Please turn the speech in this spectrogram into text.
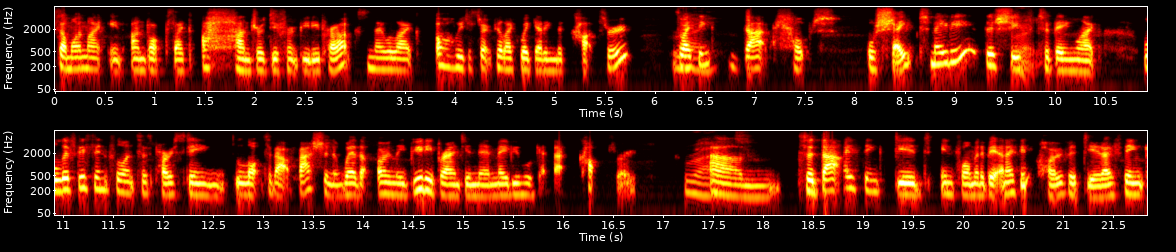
someone might in- unbox like a hundred different beauty products and they were like, oh, we just don't feel like we're getting the cut through. So right. I think that helped or shaped maybe the shift right. to being like, well, if this influencer's posting lots about fashion and we're the only beauty brand in there, maybe we'll get that cut through. Right. Um, so that I think did inform it a bit. And I think COVID did. I think,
